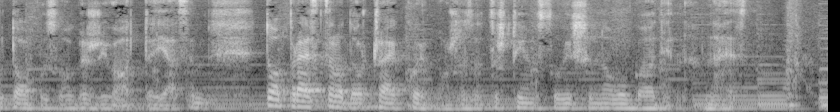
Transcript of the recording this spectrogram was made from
u toku svoga života. Ja sam to prestala da očekujem, možda zato što imam suviše novo godina, ne znam.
